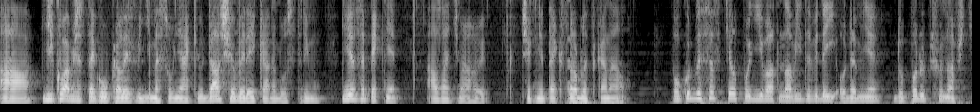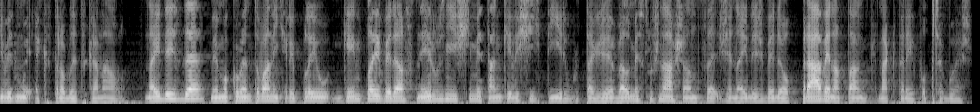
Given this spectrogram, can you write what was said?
a díky vám, že jste koukali, vidíme se u nějakého dalšího videjka nebo streamu. Mějte se pěkně a zatím ahoj. Čekněte Extrablitz kanál. Pokud by se chtěl podívat na víc videí ode mě, doporučuji navštívit můj Extrablitz kanál. Najdeš zde, mimo komentovaných replayů, gameplay videa s nejrůznějšími tanky vyšších týrů, takže je velmi slušná šance, že najdeš video právě na tank, na který potřebuješ.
